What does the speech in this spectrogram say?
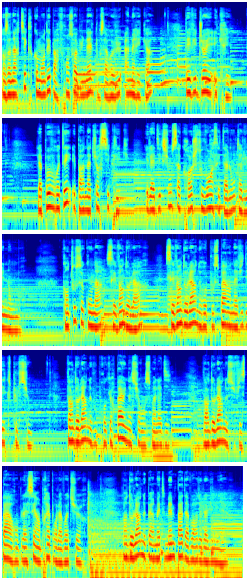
Dans un article commandé par François Bunel pour sa revue America, David Joy écrit La pauvreté est par nature cyclique et l'addiction s'accroche souvent à ses talons talus nombre. Quand tout ce qu'on a, c'est 20 dollars, ces 20 dollars ne repoussent pas un avis d'expulsion. 20 dollars ne vous procurent pas une assurance maladie. 20 dollars ne suffisent pas à remplacer un prêt pour la voiture. 20 dollars ne permettent même pas d'avoir de la lumière.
